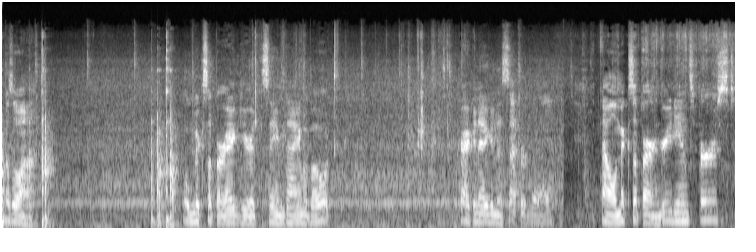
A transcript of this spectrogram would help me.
Also wanna we'll mix up our egg here at the same time about. Crack an egg in a separate bowl. Now we'll mix up our ingredients first.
